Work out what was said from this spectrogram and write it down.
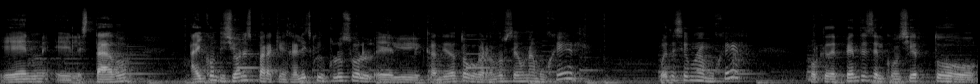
en el Estado. Hay condiciones para que en Jalisco incluso el, candidato a gobernador sea una mujer. Puede ser una mujer, porque depende del concierto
